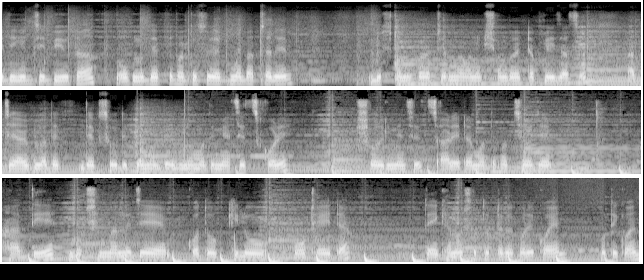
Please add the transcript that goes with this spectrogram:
এদিকের যে ভিউটা। ওগুলো দেখতে পারতেছো, এখানে বাচ্চাদের দুষ্টামি করার জন্য অনেক সুন্দর একটা প্লেস আছে। আর চেয়ারগুলো দেখছ ওদিকটার মধ্যে? এগুলোর মধ্যে মেসেজ করে, শরীর মেসেজ আর এটার মধ্যে হচ্ছে ওই যে হাত দিয়ে বক্সিং মারলে যে কত কিলো ওঠে এটা। তো এখানেও সত্তর টাকা করে কয়েন প্রতি কয়েন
